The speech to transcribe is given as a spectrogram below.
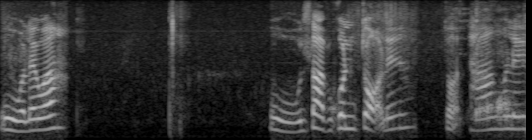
โอ้อะไรวะ โอ้สาบเป็นคนเจาะเลย เจาะทางมาเลย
